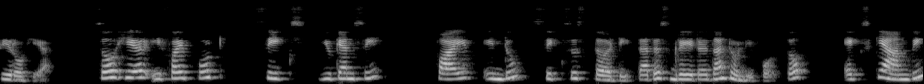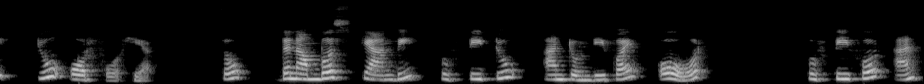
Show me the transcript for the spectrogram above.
0 here. So here if I put 6 you can see 5 into 6 is 30 that is greater than 24. So x can be 2 or 4 here. So the numbers can be 52 and 25 or 54 and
